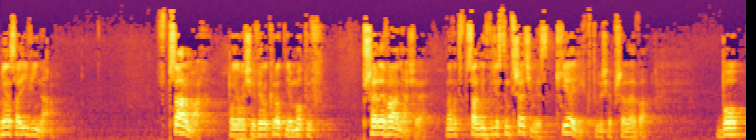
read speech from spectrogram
mięsa i wina. W psalmach pojawia się wielokrotnie motyw przelewania się. Nawet w psalmie 23 jest kielich, który się przelewa. Bo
